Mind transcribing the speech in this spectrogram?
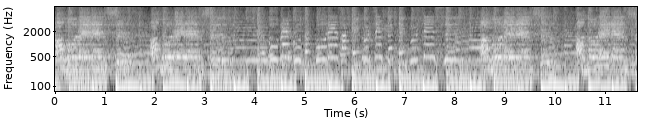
Ao Moreirense, ao Moreirense O branco da pureza, a quem pertence, a quem pertence. Ao Moreirense, ao Moreirense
